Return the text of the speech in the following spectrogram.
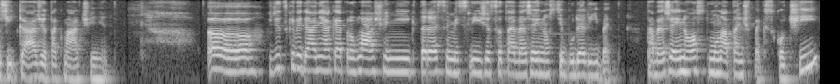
říká, že tak má činit. Uh, vždycky vydá nějaké prohlášení, které si myslí, že se té veřejnosti bude líbit. Ta veřejnost mu na ten špek skočí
